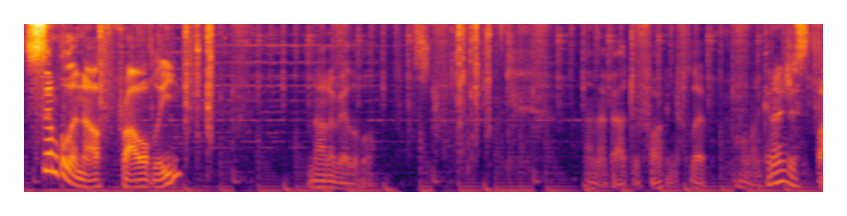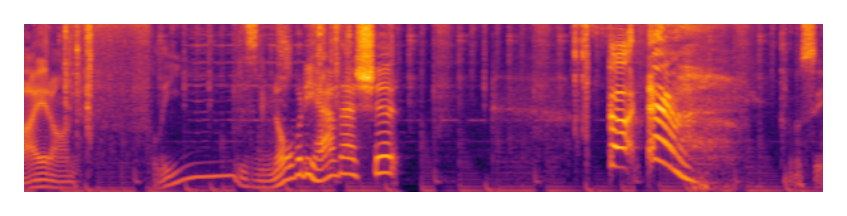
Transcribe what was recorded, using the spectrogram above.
simple enough, probably. Not available. I'm about to fucking flip. Hold on, can I just buy it on Flea? Does nobody have that shit? God damn! Let's see.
